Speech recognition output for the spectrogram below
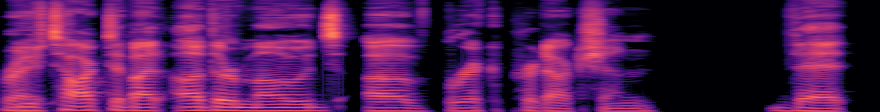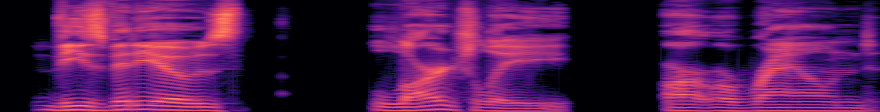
Right. We've talked about other modes of brick production that these videos largely are around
